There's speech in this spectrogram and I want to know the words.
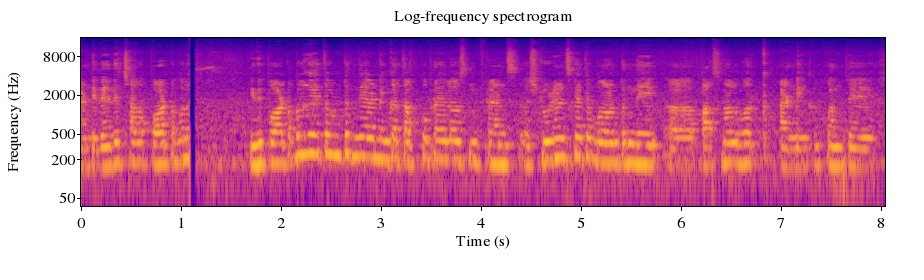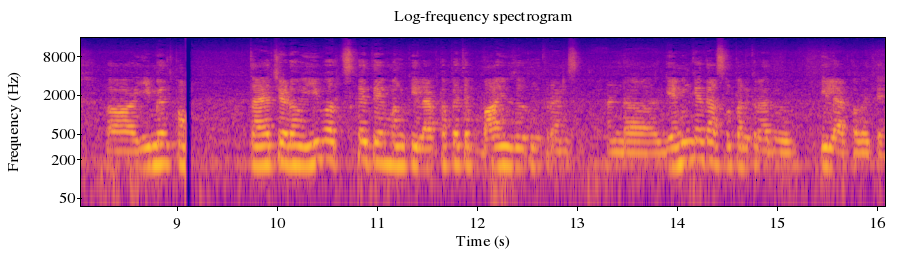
అండ్ ఇదైతే చాలా పోర్టబుల్ ఇది పోర్టబుల్గా అయితే ఉంటుంది అండ్ ఇంకా తక్కువ ప్రైస్ వస్తుంది ఫ్రెండ్స్. స్టూడెంట్స్కి అయితే బాగుంటుంది పర్సనల్ వర్క్ అండ్ ఇంకా కొంత ఈమెయిల్స్ తయారు చేయడం ఈ వర్క్స్కి అయితే మనకి ల్యాప్టాప్ అయితే బాగా యూజ్ అవుతుంది ఫ్రెండ్స్. అండ్ గేమింగ్ అయితే అసలు పనికిరాదు ఈ ల్యాప్టాప్ అయితే.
